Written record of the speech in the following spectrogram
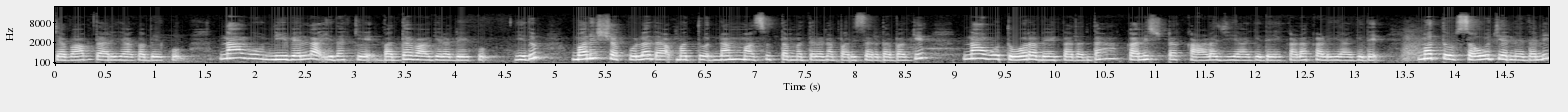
ಜವಾಬ್ದಾರಿಯಾಗಬೇಕು. ನಾವು ನೀವೆಲ್ಲ ಇದಕ್ಕೆ ಬದ್ಧವಾಗಿರಬೇಕು. ಇದು ಮನುಷ್ಯ ಕುಲದ ಮತ್ತು ನಮ್ಮ ಸುತ್ತಮುತ್ತಲಿನ ಪರಿಸರದ ಬಗ್ಗೆ ನಾವು ತೋರಬೇಕಾದಂತಹ ಕನಿಷ್ಠ ಕಾಳಜಿಯಾಗಿದೆ, ಕಳಕಳಿಯಾಗಿದೆ. ಮತ್ತು ಸೌಜನ್ಯದಲ್ಲಿ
